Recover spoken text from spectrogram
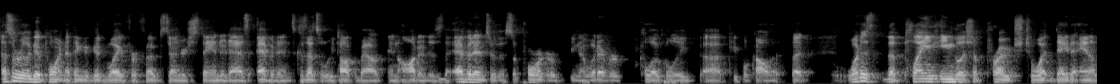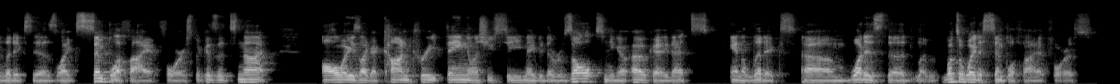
That's a really good point. I think a good way for folks to understand it as evidence, because that's what we talk about in audit is the evidence or the support or you know whatever colloquially uh, people call it. But what is the plain English approach to what data analytics is? Like simplify it for us because it's not always like a concrete thing unless you see maybe the results and you go, okay, that's analytics. Um, what is the what's a way to simplify it for us?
